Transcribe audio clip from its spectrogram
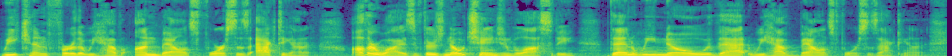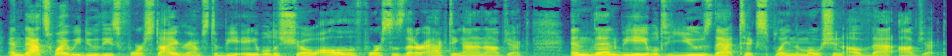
we can infer that we have unbalanced forces acting on it. Otherwise, if there's no change in velocity, then we know that we have balanced forces acting on it. And that's why we do these force diagrams, to be able to show all of the forces that are acting on an object, and then be able to use that to explain the motion of that object.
